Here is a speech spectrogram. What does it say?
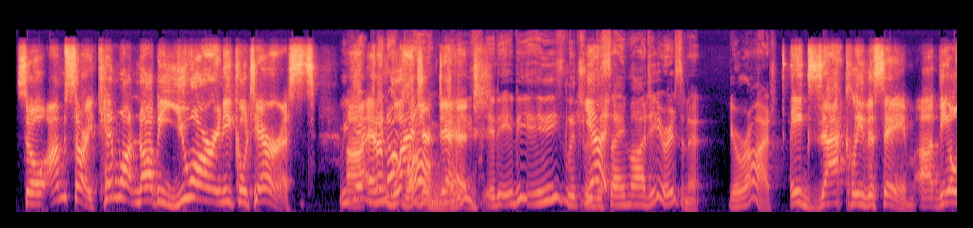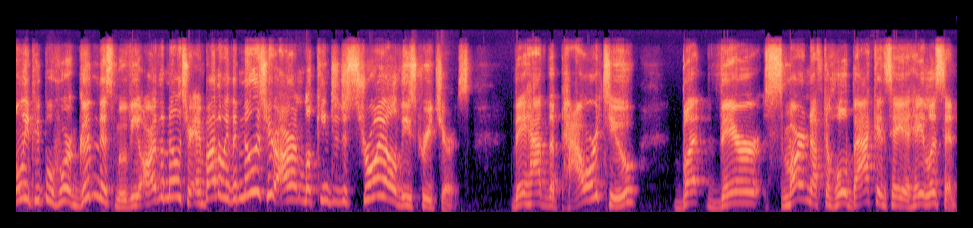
So I'm sorry, Ken Watanabe, you are an eco terrorist. Well, uh, and I'm glad wrong, you're dead. It, it, it is literally yeah. the same idea, isn't it? You're right. Exactly the same. Uh, the only people who are good in this movie are the military. And by the way, the military aren't looking to destroy all these creatures. They have the power to, but they're smart enough to hold back and say, hey, listen,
